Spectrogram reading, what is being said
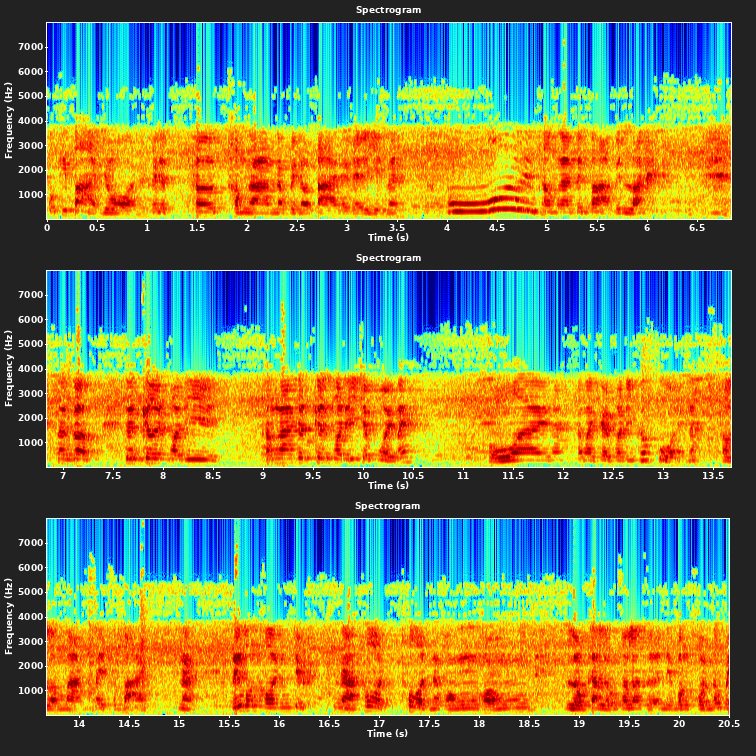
พวกที่บ้ายอเนี่ยเขาจะเขาทำงานเราเป็นเราตายเลยเคยได้ยินไหมโอ้ยทำงานเป็นบ้าเป็นหลักแล้วก็เกินเกินพอดีทำงานจนเกินพอดีจะป่วยไหม ป่วยนะทำไมเกินพอดีก็ป่วยนะทรมานไม่สบายนะหรือบางคนจะนะโทษโทษนะของของโลกันหลงสารเสริญเนี่ยบางคนต้องไป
